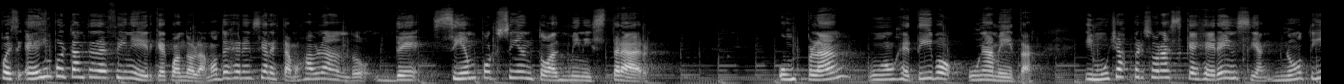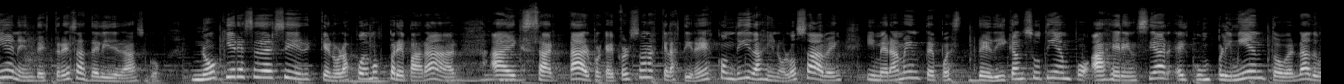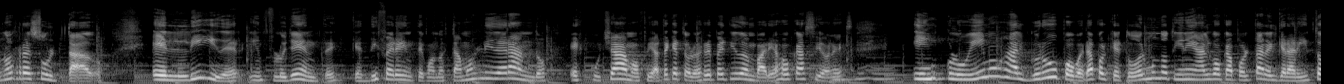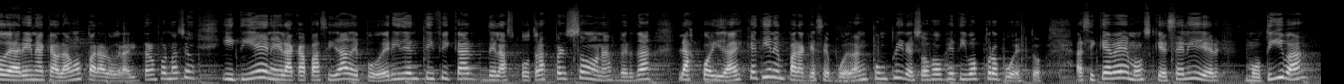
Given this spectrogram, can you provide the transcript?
Pues es importante definir que cuando hablamos de gerencial estamos hablando de 100% administrar un plan, un objetivo, una meta. Y muchas personas que gerencian no tienen destrezas de liderazgo. No quiere decir que no las podemos preparar a exaltar, porque hay personas que las tienen escondidas y no lo saben y meramente pues dedican su tiempo a gerenciar el cumplimiento, ¿verdad?, de unos resultados. El líder influyente, que es diferente cuando estamos liderando, escuchamos, fíjate que te lo he repetido en varias ocasiones, incluimos al grupo, ¿verdad? Porque todo el mundo tiene algo que aportar, el granito de arena que hablamos para lograr transformación y tiene la capacidad de poder identificar de las otras personas, ¿verdad? Las cualidades que tienen para que se puedan cumplir esos objetivos propuestos. Así que vemos que ese líder motiva,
